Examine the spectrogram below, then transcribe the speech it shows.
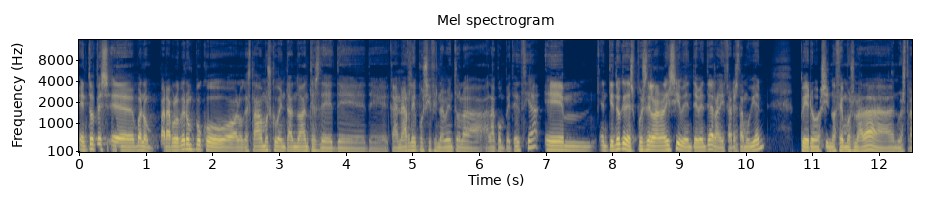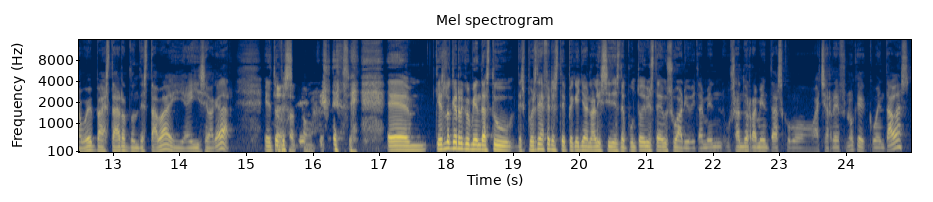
entonces, eh, bueno, para volver un poco a lo que estábamos comentando antes de, ganarle posicionamiento a la competencia, em, entiendo que después del análisis, evidentemente, analizar está muy bien, pero si no hacemos nada, nuestra web va a estar donde estaba y ahí se va a quedar. Entonces, em, ¿qué es lo que recomiendas tú después de hacer este pequeño análisis desde el punto de vista de usuario y también usando herramientas como Href, ¿no? que comentabas?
